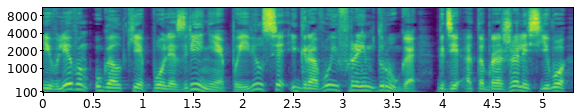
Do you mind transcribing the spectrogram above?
и в левом уголке поля зрения появился игровой фрейм друга, где отображались его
